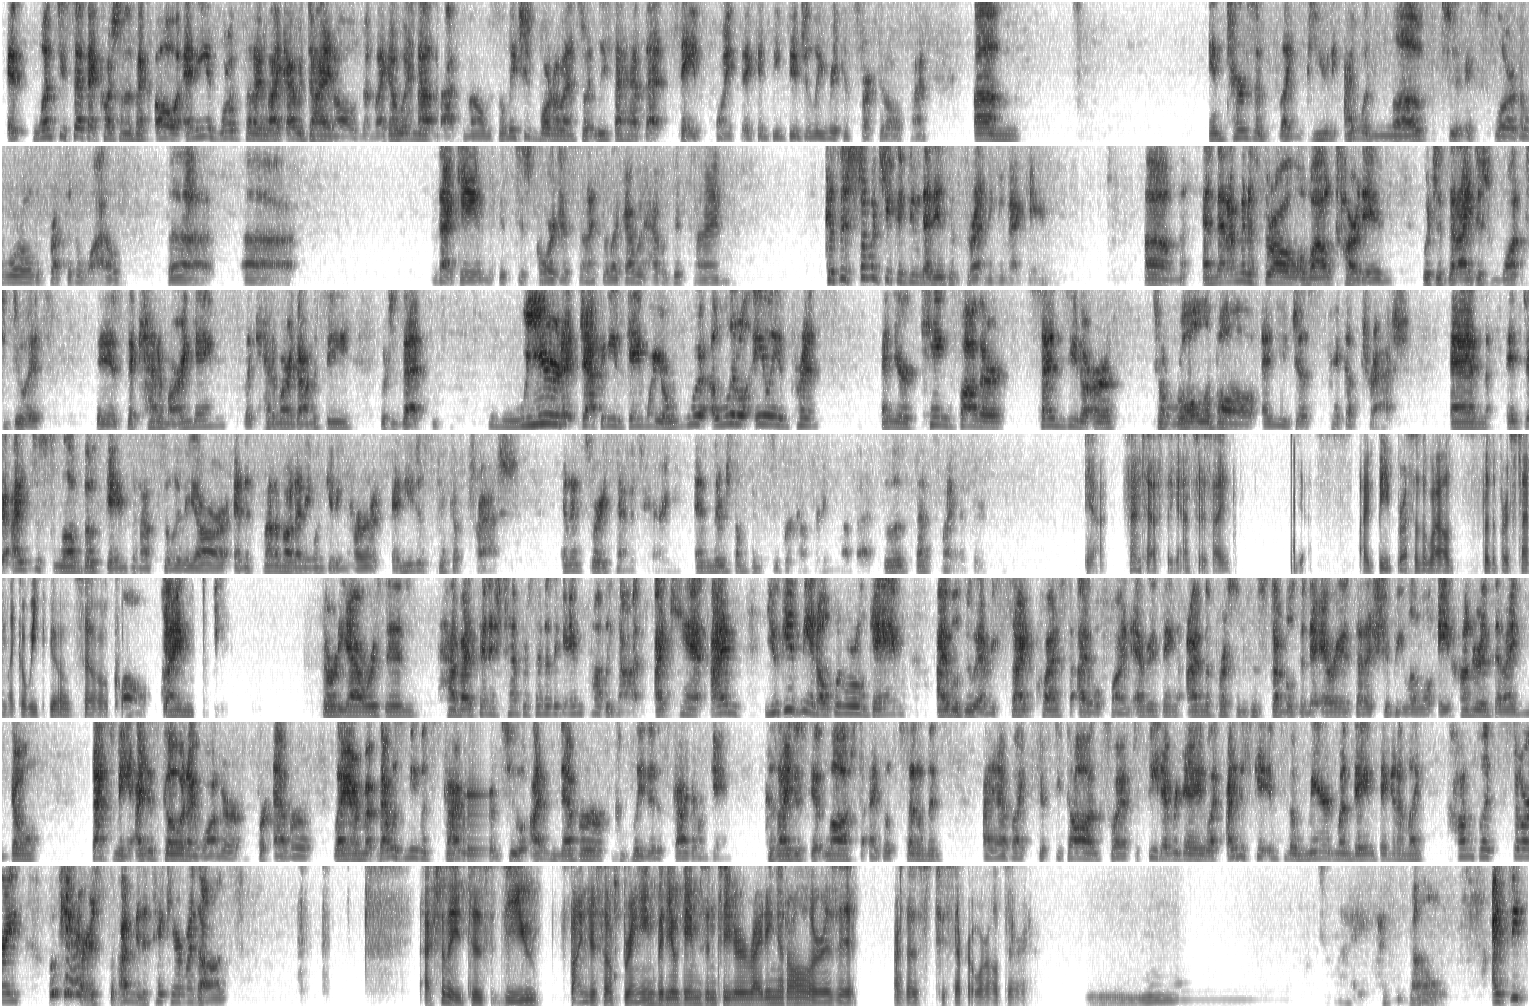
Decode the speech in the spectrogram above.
It, once you said that question, I was like, oh, any worlds that I like, I would die in all of them. Like I would not last in all of them. So let me choose Borderlands, so at least I have that save point and can be digitally reconstructed all the time. Um, in terms of like beauty, I would love to explore the world of Breath of the Wild. The uh, that game is just gorgeous, and I feel like I would have a good time because there's so much you could do that isn't threatening in that game. Um, and then I'm going to throw a wild card in, which is that I just want to do it, is the Katamari games, like Katamari Damacy, which is that weird Japanese game where you're a little alien prince and your king father sends you to Earth to roll a ball and you just pick up trash. And it, I just love those games and how silly they are. And it's not about anyone getting hurt, and you just pick up trash. And it's very sanitary. And there's something super comforting about that. So those, that's my answer yeah, fantastic answers. I yes, I beat Breath of the Wild for the first time like a week ago. So cool. Oh, yeah. I'm 30 hours in. Have I finished 10% of the game? Probably not. I can't. I'm you give me an open world game, I will do every side quest. I will find everything. I'm the person who stumbles into areas that I should be level 800 that I don't. That's me. I just go and I wander forever. Like I remember, that was me with Skyrim too. I've never completed a Skyrim game because I just get lost. I build settlements. I have like 50 dogs who I have to feed every day. Like I just get into the weird mundane thing and I'm like, conflict story, who cares? I'm gonna take care of my dogs. Actually, does do you find yourself bringing video games into your writing at all, or is it are those two separate worlds? Or I, I don't know. I think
